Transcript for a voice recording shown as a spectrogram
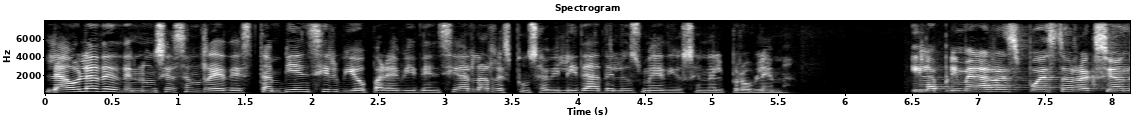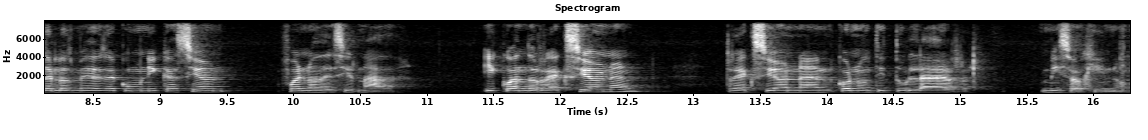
La ola de denuncias en redes también sirvió para evidenciar la responsabilidad de los medios en el problema. Y la primera respuesta o reacción de los medios de comunicación fue no decir nada. Y cuando reaccionan, reaccionan con un titular misógino.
